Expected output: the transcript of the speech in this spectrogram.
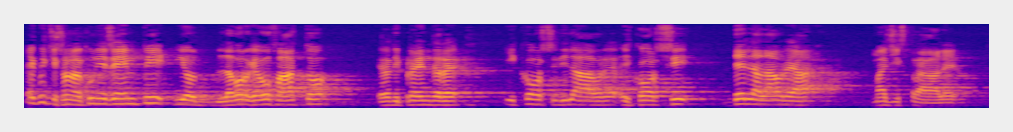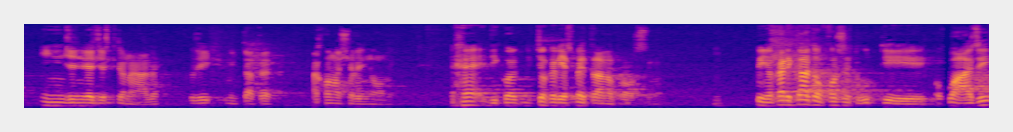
E qui ci sono alcuni esempi, io il lavoro che avevo fatto era di prendere i corsi, di laurea, i corsi della laurea magistrale in ingegneria gestionale, così cominciate a conoscere i nomi eh, di ciò che vi aspetta l'anno prossimo. Quindi ho caricato forse tutti, o quasi,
